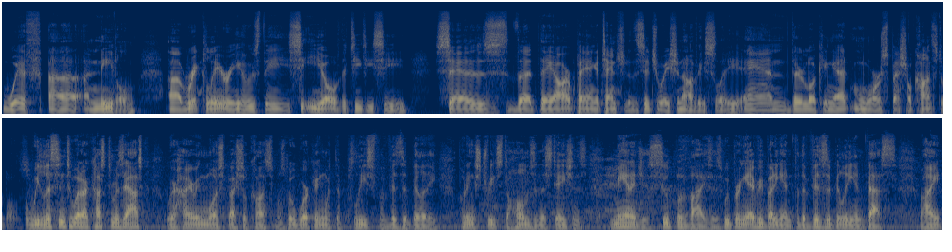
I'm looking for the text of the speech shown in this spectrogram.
with uh, a needle. Uh, Rick Leary, who's the CEO of the TTC, says that they are paying attention to the situation, obviously, and they're looking at more special constables. We listen to what our customers ask. We're hiring more special constables. We're working with the police for visibility, putting streets to homes in the stations, managers, supervisors. We bring everybody in for the visibility and vests, right?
